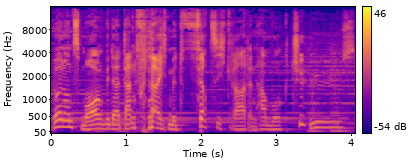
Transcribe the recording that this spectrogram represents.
hören uns morgen wieder, dann vielleicht mit 40 Grad in Hamburg. Tschüss.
